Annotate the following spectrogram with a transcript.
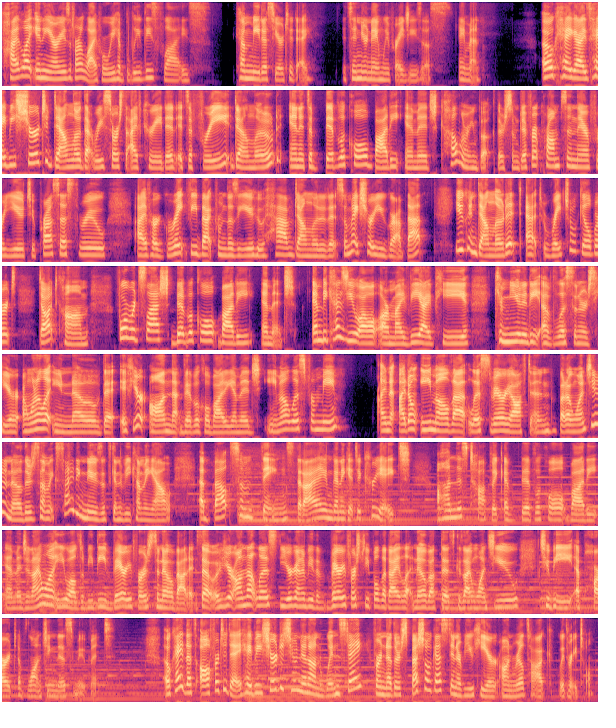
Highlight any areas of our life where we have believed these lies. Come meet us here today. It's in your name we pray, Jesus. Amen. Okay, guys. Hey, be sure to download that resource that I've created. It's a free download and it's a biblical body image coloring book. There's some different prompts in there for you to process through. I've heard great feedback from those of you who have downloaded it, so make sure you grab that. You can download it at rachelgilbert.com forward slash biblical body image. And because you all are my VIP community of listeners here, I want to let you know that if you're on that biblical body image email list from me, I, I don't email that list very often, but I want you to know there's some exciting news that's going to be coming out about some things that I am going to get to create on this topic of biblical body image. And I want you all to be the very first to know about it. So if you're on that list, you're going to be the very first people that I let know about this because I want you to be a part of launching this movement. Okay, that's all for today. Hey, be sure to tune in on Wednesday for another special guest interview here on Real Talk with Rachel.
